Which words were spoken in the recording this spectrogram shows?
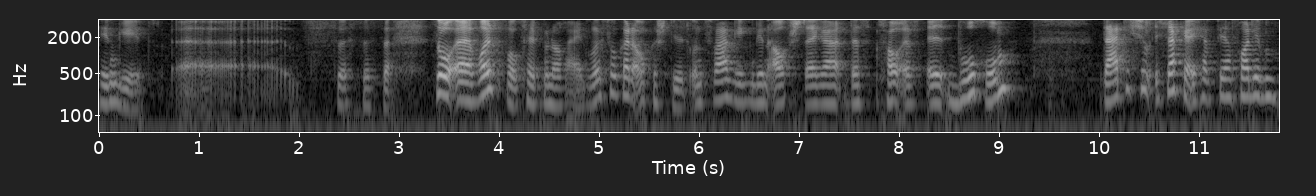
hingeht. Äh, so, äh, Wolfsburg fällt mir noch ein. Wolfsburg hat auch gespielt und zwar gegen den Aufsteiger des VfL Bochum. Da hatte ich schon, ich sag ja, ich habe ja vor, dem,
